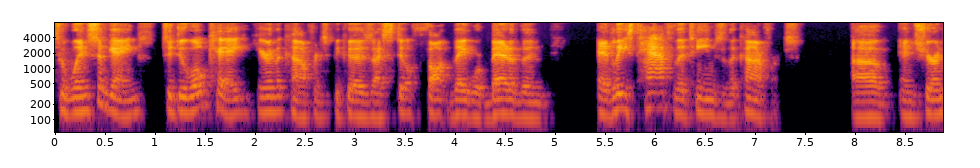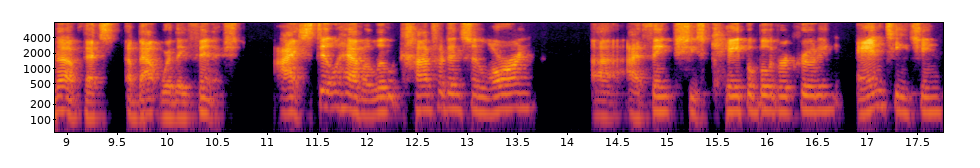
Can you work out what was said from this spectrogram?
to win some games, to do okay here in the conference because I still thought they were better than at least half of the teams in the conference. Uh, and sure enough, that's about where they finished. I still have a little confidence in Loren uh, I think she's capable of recruiting and teaching,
